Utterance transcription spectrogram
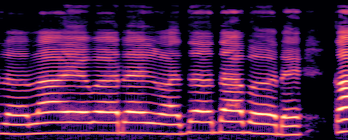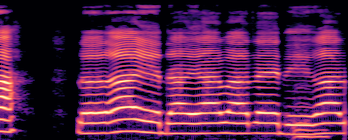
Selain merdeka tetap merdeka Selain daya merdeka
